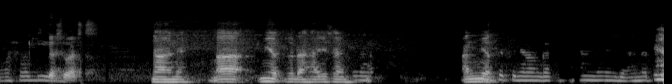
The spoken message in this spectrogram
Was lagi ya. Gas was. Nah nih, nah, mute sudah Aisyah. Unmute. Prinsip penyelenggaraan yang dianut Ya,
